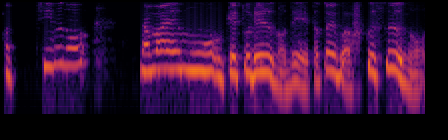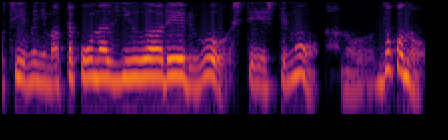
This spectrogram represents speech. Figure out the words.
ま、チームの名前も受け取れるので、例えば複数のチームに全く同じ URL を指定しても、あのどこの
